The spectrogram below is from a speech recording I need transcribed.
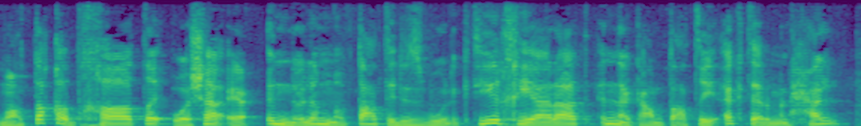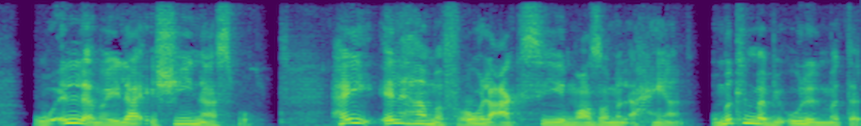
معتقد خاطئ وشائع إنه لما بتعطي الزبون كتير خيارات إنك عم تعطيه أكثر من حل وإلا ما يلاقي شيء يناسبه. هي إلها مفعول عكسي معظم الأحيان ومثل ما بيقول المثل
